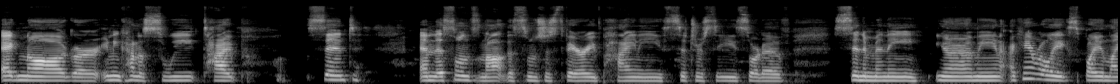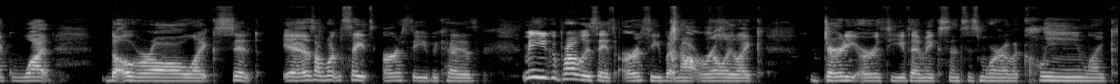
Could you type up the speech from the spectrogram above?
eggnog or any kind of sweet type scent and this one's not. This one's just very piney, citrusy, sort of cinnamony. You know what I mean? I can't really explain like what the overall like scent is. I wouldn't say it's earthy because I mean you could probably say it's earthy, but not really like dirty earthy, if that makes sense. It's more of a clean, like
